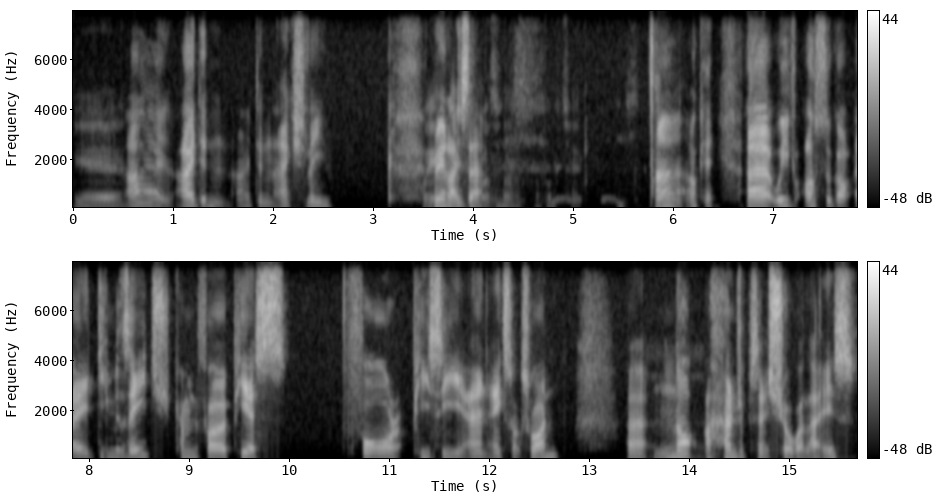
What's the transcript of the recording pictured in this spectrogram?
yeah. I I didn't I didn't actually Wait, Realise that. it was that. I'll double check. Ah, okay. Uh, we've also got a Demon's Age coming for PS4, PC, and Xbox One. Uh, not hundred percent sure what that is.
